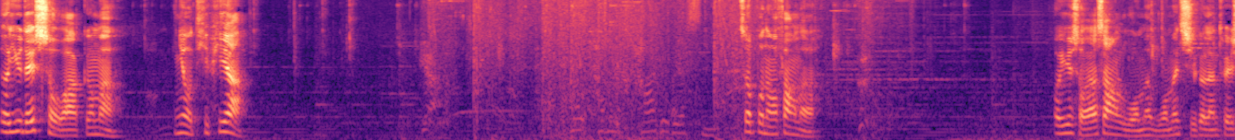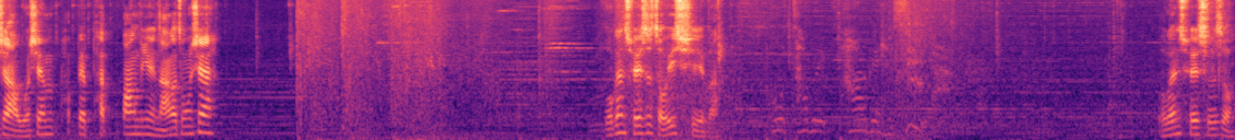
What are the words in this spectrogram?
鳄鱼得守啊，哥们，你有 TP 啊？这不能放的。鳄鱼手要上，我们我们几个人推下，我先被派帮兵拿个中线。我跟锤石走一起吧。我跟锤石走。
